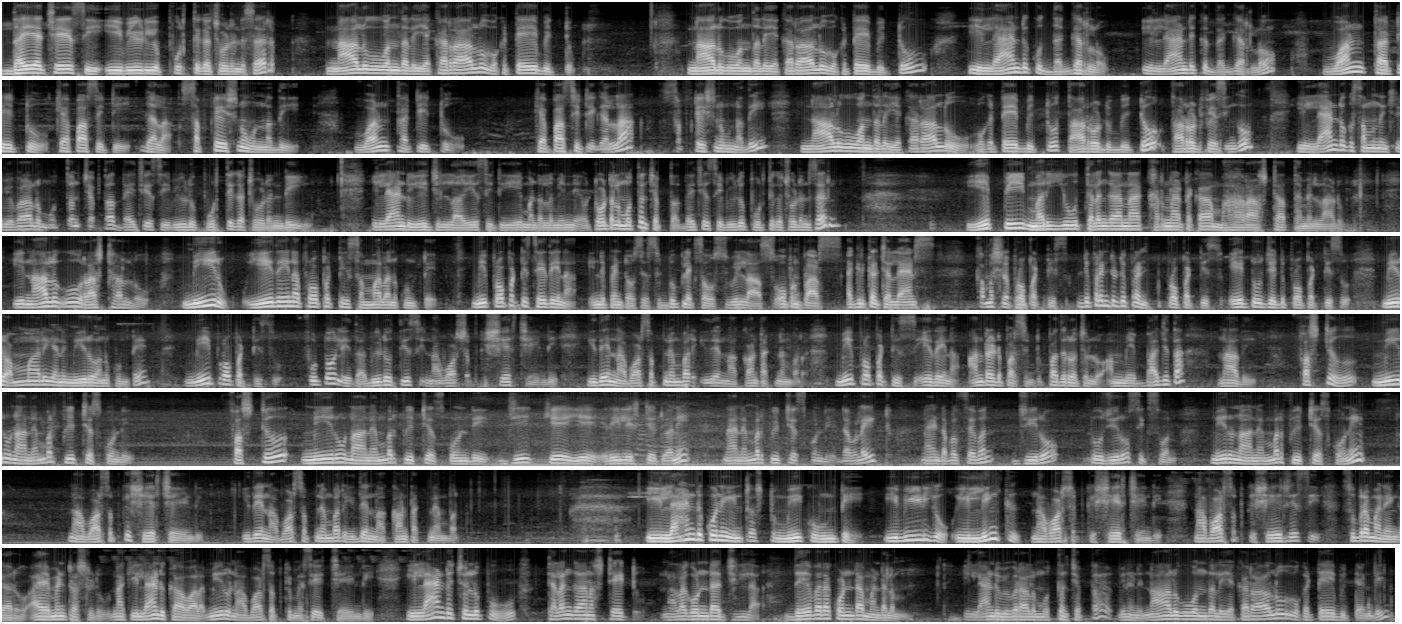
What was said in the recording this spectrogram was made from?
దయచేసి ఈ వీడియో పూర్తిగా చూడండి సార్. నాలుగు వందల ఎకరాలు ఒకటే బిట్టు. నాలుగు వందల ఎకరాలు ఒకటే బిట్టు. ఈ ల్యాండ్కు దగ్గరలో ఈ ల్యాండ్కి దగ్గరలో వన్ థర్టీ టూ కెపాసిటీ గల సబ్స్టేషన్ ఉన్నది. వన్ థర్టీ టూ కెపాసిటీ గల సబ్స్టేషన్ ఉన్నది. నాలుగు వందల ఎకరాలు ఒకటే bit tar road bit tar road facing. ఈ ల్యాండ్కు సంబంధించిన వివరాలు మొత్తం చెప్తా దయచేసి వీడియో పూర్తిగా చూడండి. ఈ ల్యాండ్ ఏ జిల్లా ఏ సిటీ ఏ మండలం ఎన్ని టోటల్ మొత్తం చెప్తా దయచేసి వీడియో పూర్తిగా చూడండి సార్. ఏపీ మరియు తెలంగాణ కర్ణాటక మహారాష్ట్ర తమిళనాడు. ఈ నాలుగు రాష్ట్రాల్లో మీరు ఏదైనా ప్రాపర్టీస్ అమ్మాలనుకుంటే మీ ప్రాపర్టీస్ ఏదైనా independent houses duplex house villas open plots agriculture lands commercial properties different different properties A to Z properties మీరు అమ్మాలి అని మీరు అనుకుంటే మీ ప్రాపర్టీస్ ఫోటో లేదా వీడియో తీసి నా వాట్సాప్కి షేర్ చేయండి. ఇదే నా వాట్సాప్ నెంబర్ ఇదే నా కాంటాక్ట్ నెంబర్. మీ ప్రాపర్టీస్ ఏదైనా హండ్రెడ్ పర్సెంట్ పది రోజుల్లో అమ్మే బాధ్యత నాది. ఫస్ట్ మీరు నా నెంబర్ ఫీడ్ చేసుకోండి. ఫస్ట్ మీరు నా నెంబర్ ఫీడ్ చేసుకోండి. జీకేఏ రియల్ ఎస్టేట్ అని నా నెంబర్ ఫీడ్ చేసుకోండి. Double eight nine double seven zero two zero six one. మీరు నా నెంబర్ ఫీడ్ చేసుకొని నా వాట్సాప్కి షేర్ చేయండి. ఇదే నా వాట్సాప్ నెంబర్ ఇదే నా కాంటాక్ట్ నెంబర్. ఈ ల్యాండ్ కొనే ఇంట్రెస్ట్ మీకు ఉంటే ఈ వీడియో ఈ లింక్ నా వాట్సాప్కి షేర్ చేయండి. నా వాట్సాప్కి షేర్ చేసి సుబ్రహ్మణ్యం గారు ఐఎమ్ ఇంట్రెస్టెడ్. నాకు ఈ ల్యాండ్ కావాలా? మీరు నా వాట్సాప్కి మెసేజ్ చేయండి. ఈ ల్యాండ్ చెలుపు తెలంగాణ స్టేట్ నల్గొండ జిల్లా దేవరకొండ మండలం. ఈ ల్యాండ్ వివరాలు మొత్తం చెప్తా వినండి. నాలుగు వందల ఎకరాలు ఒకటే బిట్టండి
